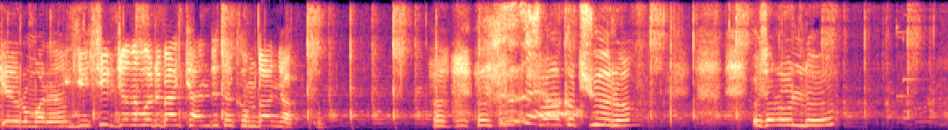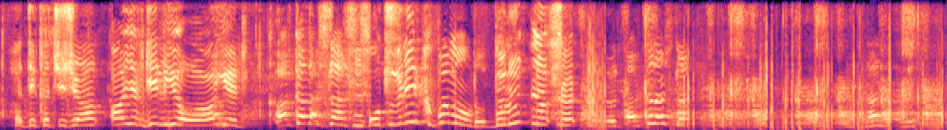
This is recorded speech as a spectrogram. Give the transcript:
gelir umarım. Yeşil canavarı ben kendi takımdan yaptım. Şu an kaçıyorum. Özer öldü. Hadi kaçacağım. Hayır geliyor. Hayır. Arkadaşlar siz... 31 kupam oldu. Dönüt nöt nöt nöt. Arkadaşlar. Neredesiniz?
